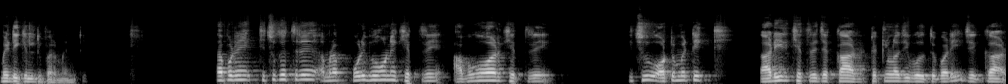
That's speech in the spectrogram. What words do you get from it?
মেডিকেল ডিপার্টমেন্টে তারপরে কিছু ক্ষেত্রে আমরা পরিবহনের ক্ষেত্রে, আবহাওয়ার ক্ষেত্রে, কিছু অটোমেটিক গাড়ির ক্ষেত্রে যে কার টেকনোলজি বলতে পারি, যে কার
